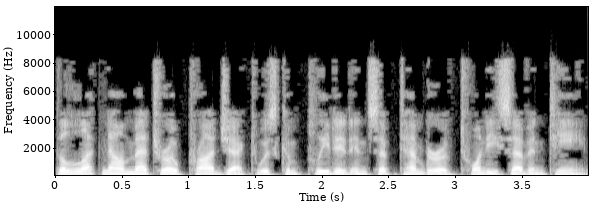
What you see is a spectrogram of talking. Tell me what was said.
The Lucknow Metro project was completed in September of 2017.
